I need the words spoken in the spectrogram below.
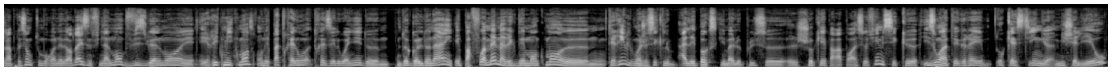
l'impression que Tomorrow Never Dies finalement visuellement et, et rythmiquement, on n'est pas très très éloigné de de GoldenEye et parfois même avec des manquements euh, terribles. Moi je sais que le- à l'époque, ce qui m'a le plus choqué par rapport à ce film, c'est que ils ont intégré au casting Michel Yeo,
